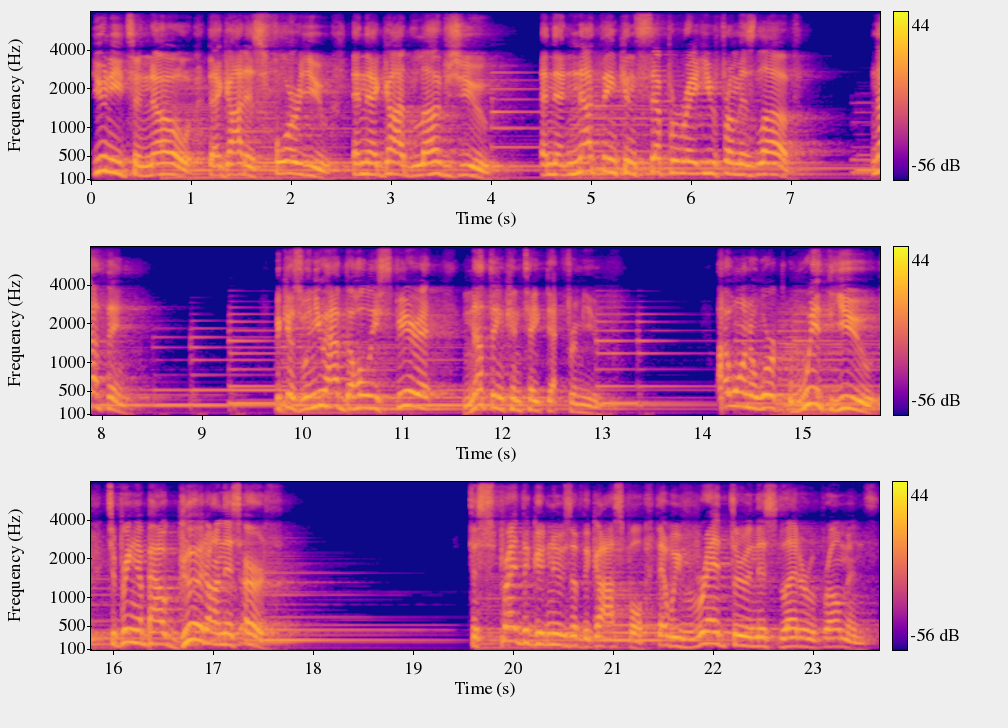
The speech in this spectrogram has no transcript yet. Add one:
you need to know that God is for you and that God loves you and that nothing can separate you from his love. Nothing. Because when you have the Holy Spirit, nothing can take that from you. I want to work with you to bring about good on this earth to spread the good news of the gospel that we've read through in this letter of Romans.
